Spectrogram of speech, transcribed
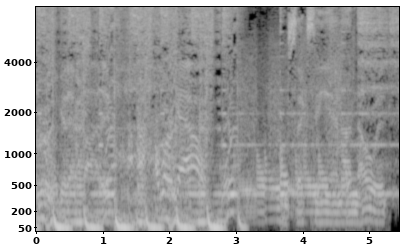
Girl, look at that body. I, work out. I'm sexy and I know it.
